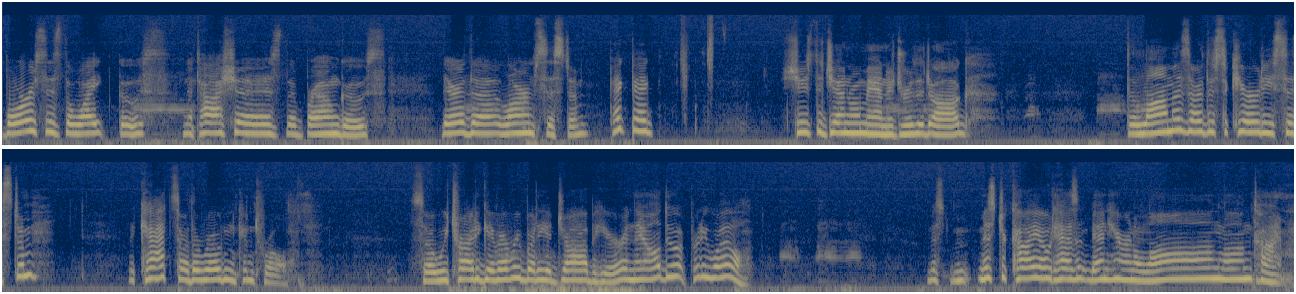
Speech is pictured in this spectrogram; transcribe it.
Boris is the white goose. Natasha is the brown goose. They're the alarm system. Peg Peg. She's the general manager, the dog. The llamas are the security system. The cats are the rodent control. So we try to give everybody a job here, and they all do it pretty well. Mr. Coyote hasn't been here in a long, long time.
